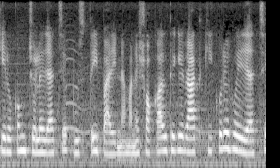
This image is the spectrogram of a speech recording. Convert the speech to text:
কীরকম চলে যাচ্ছে বুঝতেই পারি না। মানে সকাল থেকে রাত কি করে হয়ে যাচ্ছে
